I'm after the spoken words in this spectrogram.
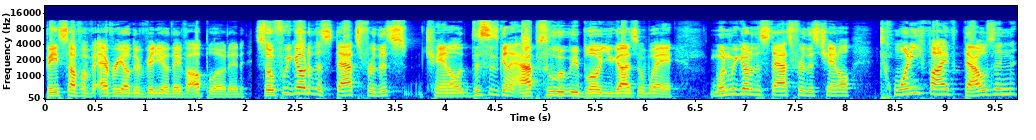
based off of every other video they've uploaded. So if we go to the stats for this channel, this is going to absolutely blow you guys away. When we go to the stats for this channel, 25,000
